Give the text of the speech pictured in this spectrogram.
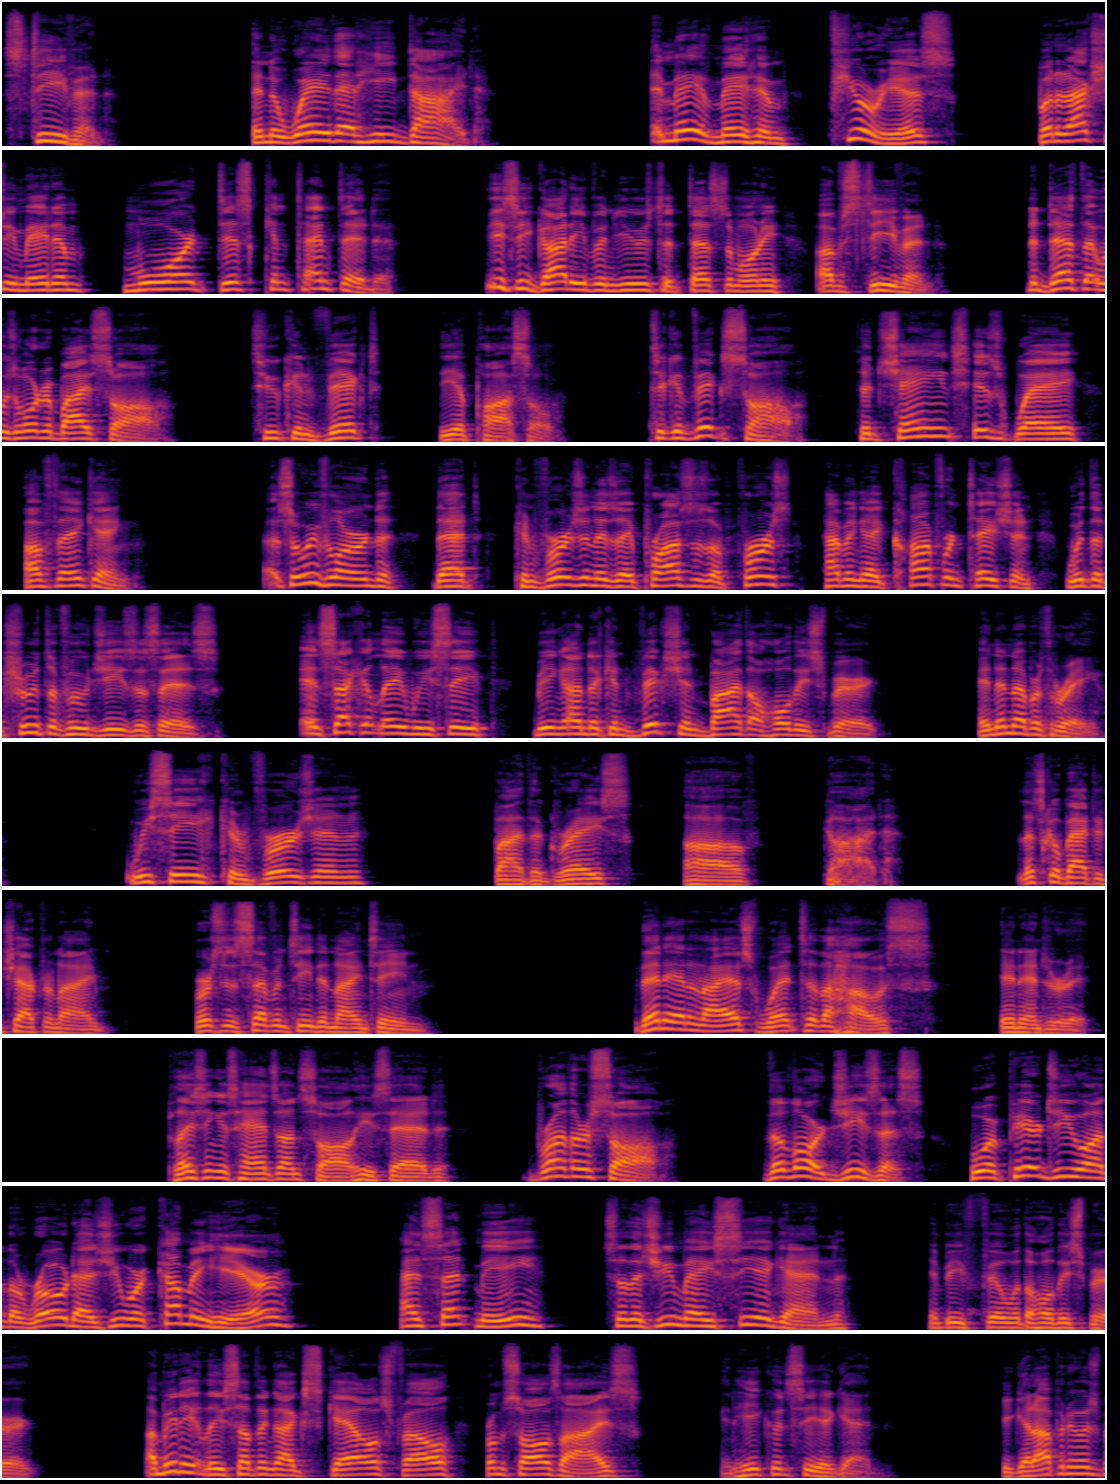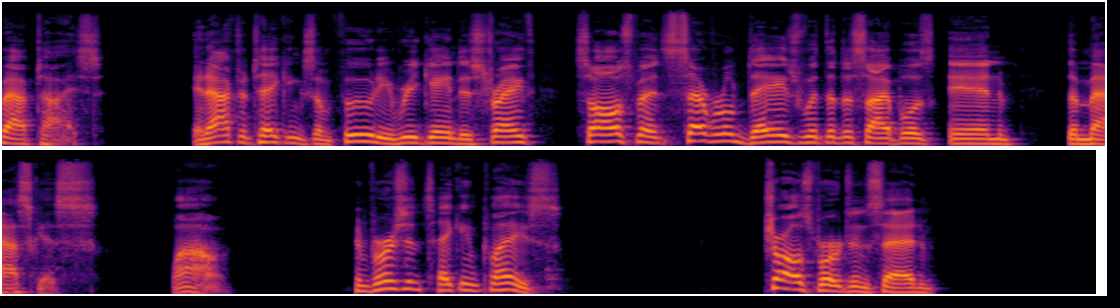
Stephen, in the way that he died, it may have made him furious, but it actually made him more discontented. You see, God even used the testimony of Stephen, the death that was ordered by Saul, to convict the apostle, to convict Saul, to change his way of thinking. So we've learned that conversion is a process of first having a confrontation with the truth of who Jesus is. And secondly, we see being under conviction by the Holy Spirit. And then number three, we see conversion by the grace of God. Let's go back to chapter 9, verses 17 to 19. Then Ananias went to the house and entered it. Placing his hands on Saul, he said, Brother Saul, the Lord Jesus, who appeared to you on the road as you were coming here, has sent me so that you may see again and be filled with the Holy Spirit. Immediately, something like scales fell from Saul's eyes, and he could see again. He got up and he was baptized. And after taking some food, he regained his strength. Saul spent several days with the disciples in Damascus. Wow. Conversion taking place. Charles Spurgeon said,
